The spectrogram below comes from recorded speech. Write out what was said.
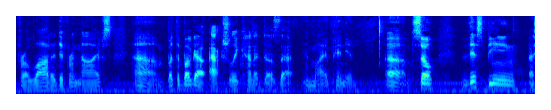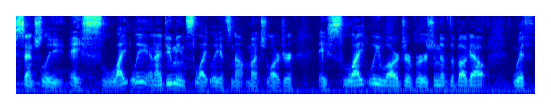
for a lot of different knives, um, but the bug out actually kind of does that, in my opinion. Um, so this being essentially a slightly, and I do mean slightly, it's not much larger, a slightly larger version of the bug out with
